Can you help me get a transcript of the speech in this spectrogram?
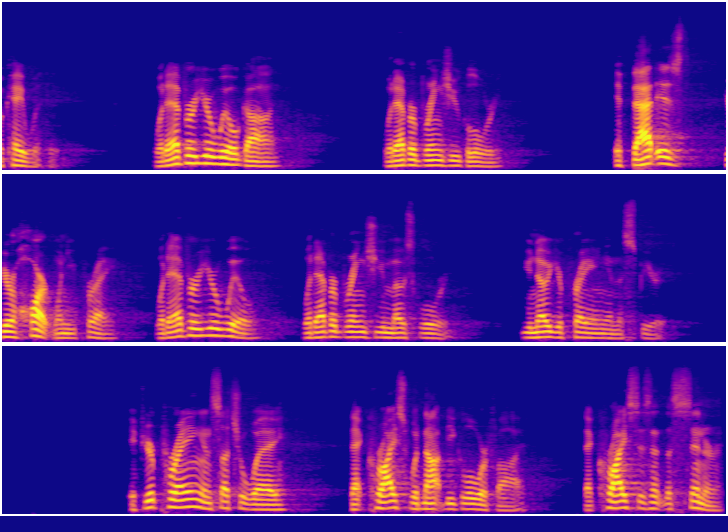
okay with it. Whatever your will, God, whatever brings you glory. If that is your heart when you pray, whatever your will, whatever brings you most glory, you know you're praying in the Spirit. If you're praying in such a way that Christ would not be glorified, that Christ isn't the center,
